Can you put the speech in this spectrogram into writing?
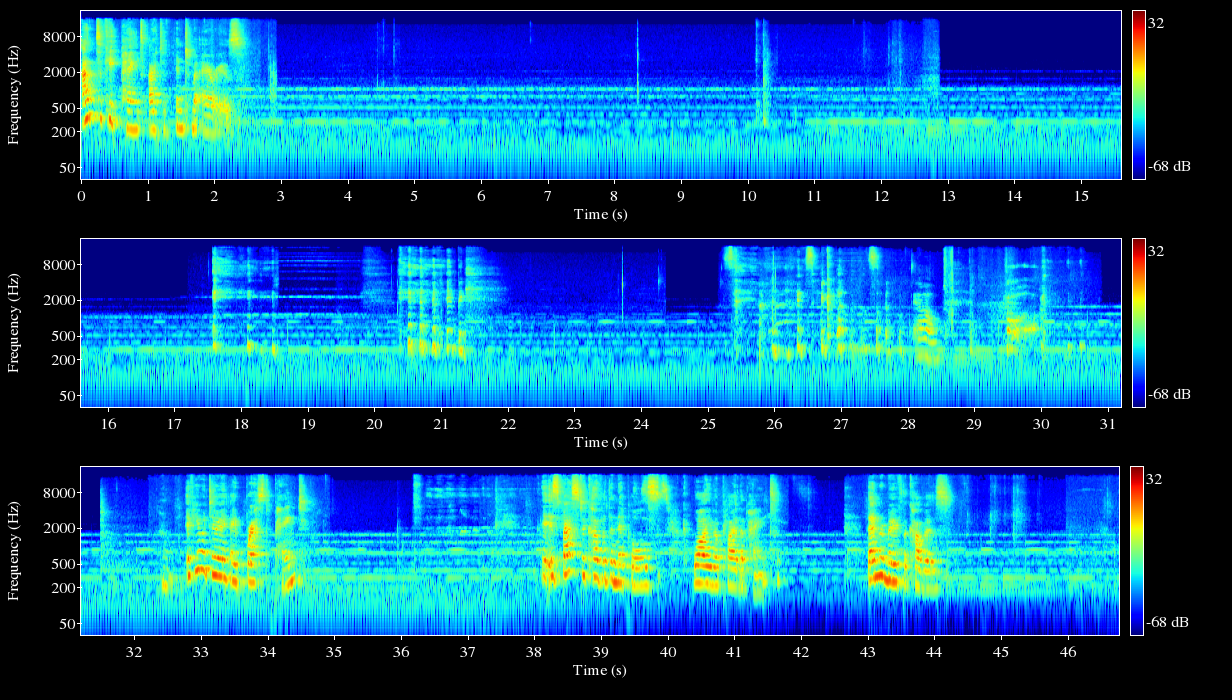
and to keep paint out of intimate areas. If you are doing a breast paint, it is best to cover the nipples while you apply the paint. Then remove the covers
